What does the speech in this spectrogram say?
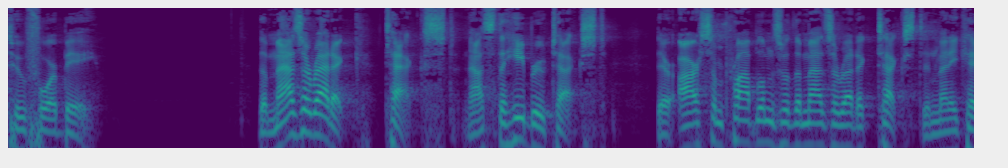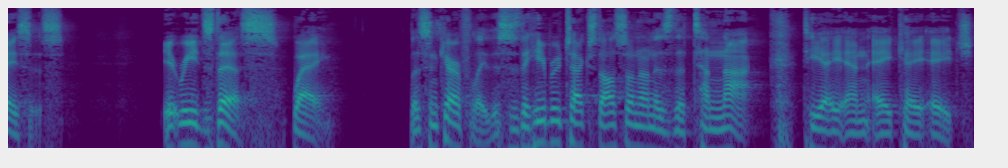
2 4b. The Masoretic text, that's the Hebrew text. There are some problems with the Masoretic text in many cases. It reads this way. Listen carefully. This is the Hebrew text, also known as the Tanakh, T A N A K H.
